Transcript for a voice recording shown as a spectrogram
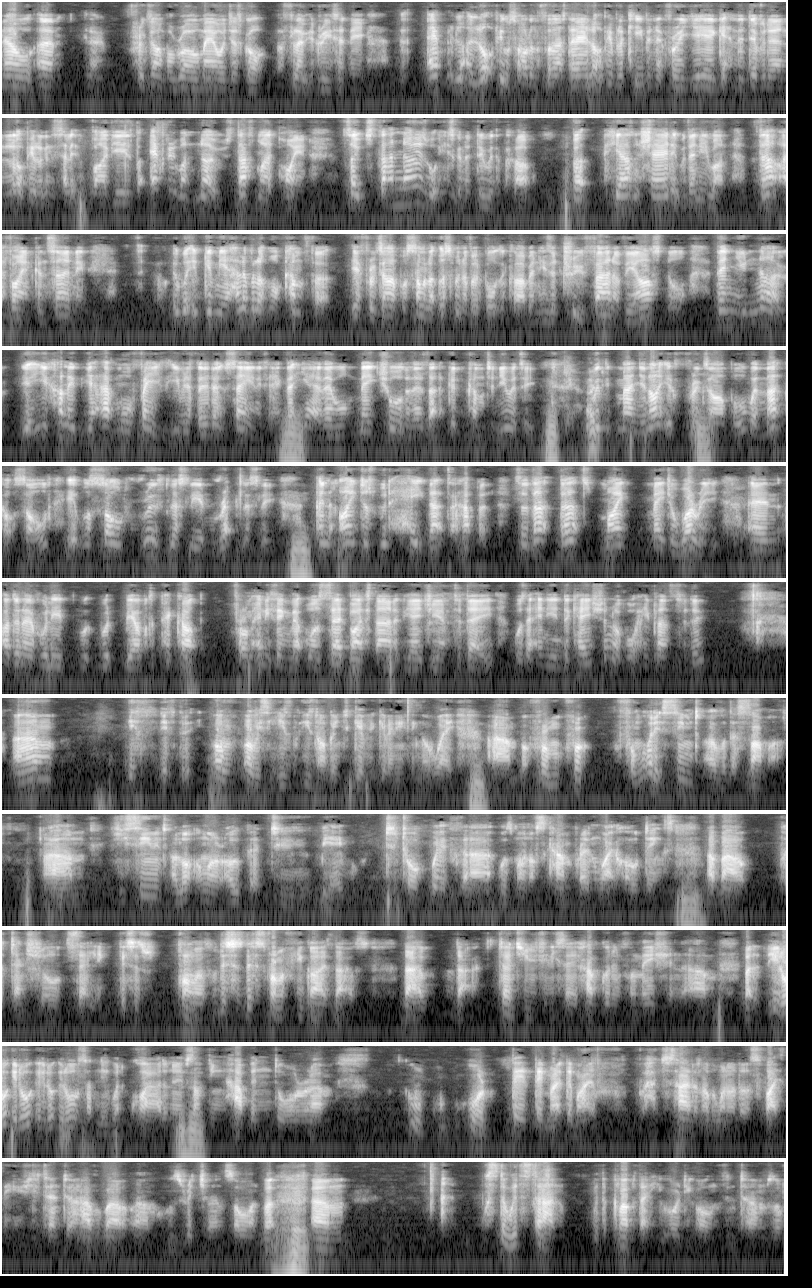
Now, um, you know, for example, Royal Mail just got floated recently. Every, a lot of people sold on the first day. A lot of people are keeping it for a year, getting the dividend. A lot of people are going to sell it in five years. But everyone knows. That's my point. So Stan knows what he's going to do with the club, but he hasn't shared it with anyone. That I find concerning it would give me a hell of a lot more comfort if, for example, someone like Usmanov had bought the club and he's a true fan of the Arsenal. Then you know you, you kind of you have more faith, even if they don't say anything. That mm. yeah, they will make sure that there's that good continuity. Mm. I- With Man United, for mm. example, when that got sold, it was sold ruthlessly and recklessly, Mm. and I just would hate that to happen. So that that's my major worry, and I don't know if Waleed would be able to pick up. From anything that was said by Stan at the AGM today, was there any indication of what he plans to do? Um, if if the, obviously he's he's not going to give give anything away, Hmm. um, but from from from what it seemed over the summer, um, he seemed a lot more open to be able to talk with uh, Usmanov's camp and White Holdings Hmm. about potential selling. This is from a, this is this is from a few guys that have, that have, that tend to usually say have good information. Um, but it all, it all, it all, it all suddenly went quiet. I don't know if Mhm. something happened or um, or, or they, they might they might have just had another one of those fights they usually tend to have about um, who's richer and so on. But um, still with Stan, with the clubs that he already owns in terms of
